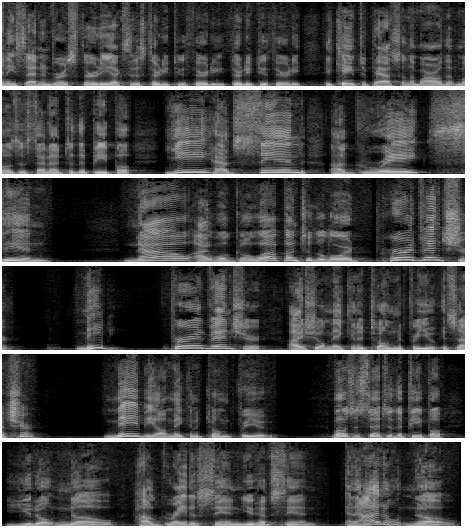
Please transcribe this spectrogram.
and he said in verse 30, Exodus 32, 30, 32, 30, it came to pass on the morrow that Moses said unto the people, Ye have sinned a great sin. Now I will go up unto the Lord peradventure, maybe, peradventure, I shall make an atonement for you. It's not sure. Maybe I'll make an atonement for you. Moses said to the people, You don't know how great a sin you have sinned. And I don't know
